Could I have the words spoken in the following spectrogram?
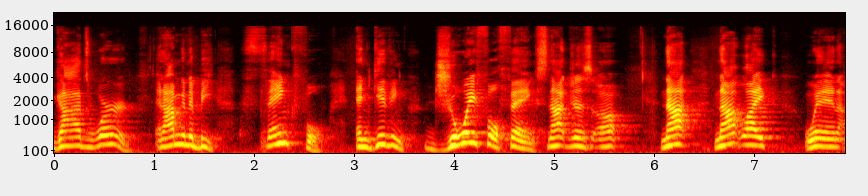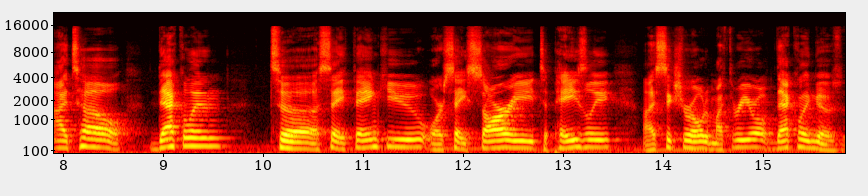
God's word and I'm going to be thankful and giving joyful thanks, not just uh, not not like when I tell Declan to say thank you or say sorry to Paisley, my 6-year-old and my 3-year-old. Declan goes,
